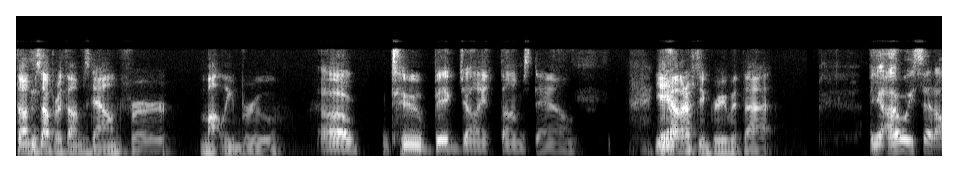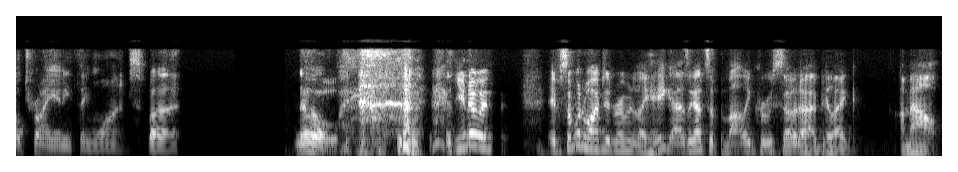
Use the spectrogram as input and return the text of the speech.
Thumbs up or thumbs down for Motley Brew. Oh, two big giant thumbs down. Yeah, yeah, I would have to agree with that. Yeah, I always said I'll try anything once, but no. you know, if if someone walked in the room and like, hey guys, I got some Motley Crue soda, I'd be like, I'm out.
